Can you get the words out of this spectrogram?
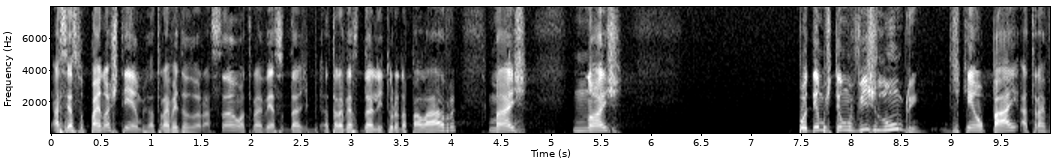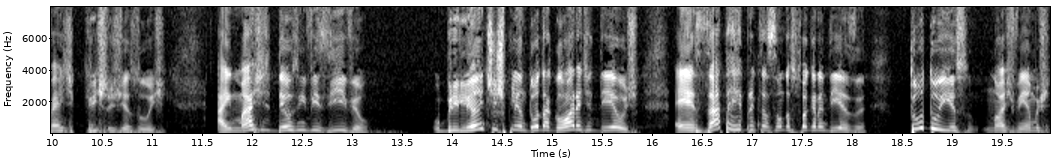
Acesso ao Pai nós temos, através da oração, através da, através da leitura da palavra, mas nós podemos ter um vislumbre de quem é o Pai através de Cristo Jesus. A imagem de Deus invisível, o brilhante esplendor da glória de Deus, é a exata representação da sua grandeza. Tudo isso nós vemos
